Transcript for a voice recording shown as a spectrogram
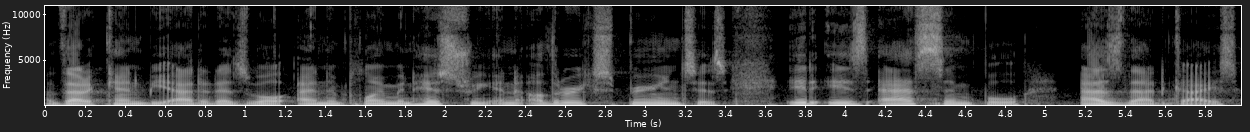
that can be added as well and employment history and other experiences. It is as simple as that guys.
